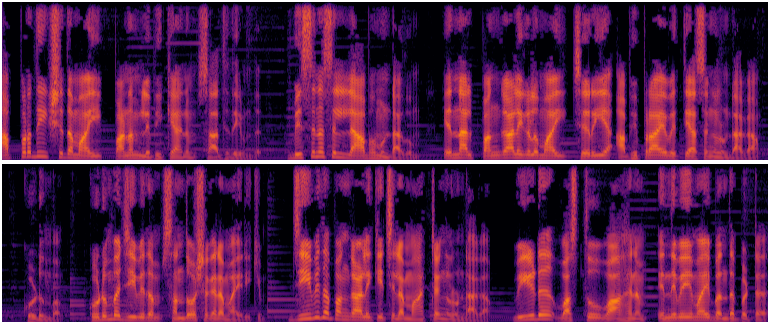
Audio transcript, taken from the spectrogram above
അപ്രതീക്ഷിതമായി പണം ലഭിക്കാനും സാധ്യതയുണ്ട്. ബിസിനസ്സിൽ ലാഭമുണ്ടാകും. എന്നാൽ പങ്കാളികളുമായി ചെറിയ അഭിപ്രായ വ്യത്യാസങ്ങളുണ്ടാകാം. കുടുംബം. കുടുംബജീവിതം സന്തോഷകരമായിരിക്കും. ജീവിത പങ്കാളിക്ക് ചില മാറ്റങ്ങൾ മാറ്റങ്ങളുണ്ടാകാം. വീട് വസ്തു വാഹനം എന്നിവയുമായി ബന്ധപ്പെട്ട്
